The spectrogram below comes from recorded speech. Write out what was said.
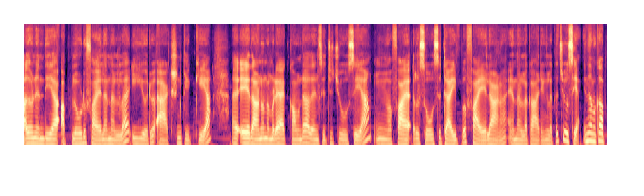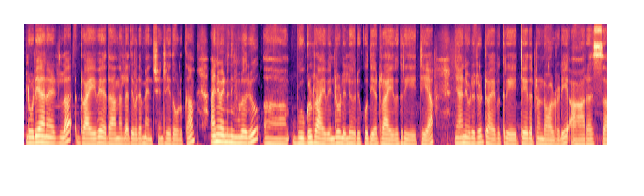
അതുകൊണ്ട് എന്ത് ചെയ്യുക? അപ്ലോഡ് ഫയൽ എന്നുള്ള ഈ ഒരു ആക്ഷൻ ക്ലിക്ക് ചെയ്യുക. ഏതാണോ നമ്മുടെ അക്കൗണ്ട് അതനുസരിച്ച് ചൂസ് ചെയ്യുക ഫയ റിസോഴ്സ് ടൈപ്പ് ഫയലാണ് എന്നുള്ള കാര്യങ്ങളൊക്കെ ചൂസ് ചെയ്യാം. ഇനി നമുക്ക് അപ്ലോഡ് ചെയ്യാനായിട്ടുള്ള ഡ്രൈവ് ഏതാണെന്നുള്ളത് ഇവിടെ മെൻഷൻ ചെയ്ത് കൊടുക്കാം. അതിനുവേണ്ടി നിങ്ങളൊരു ഗൂഗിൾ ഡ്രൈവിന്റെ ഉള്ളിൽ ഒരു പുതിയ ഡ്രൈവ് ക്രിയേറ്റ് ചെയ്യുക ഞാനിവിടെ ഒരു ഡ്രൈവ് ക്രിയേറ്റ് ചെയ്തിട്ടുണ്ട് ഓൾറെഡി ആർ എസ്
